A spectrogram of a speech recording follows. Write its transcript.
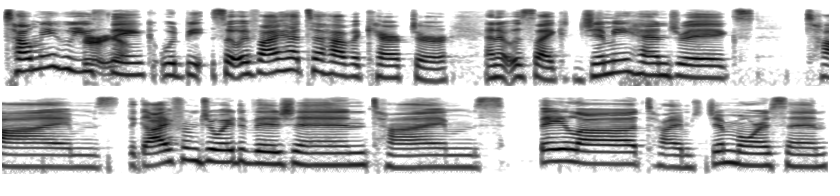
Tell me who you Sure, yeah. think would be. So, if I had to have a character and it was like Jimi Hendrix times the guy from Joy Division times Bela times Jim Morrison,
